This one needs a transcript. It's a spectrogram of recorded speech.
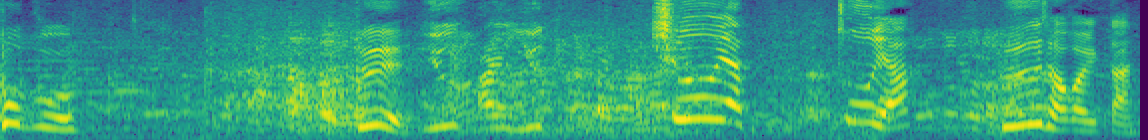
호부. 그 유 아니 유 추야 투야? 그 저거 일단.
